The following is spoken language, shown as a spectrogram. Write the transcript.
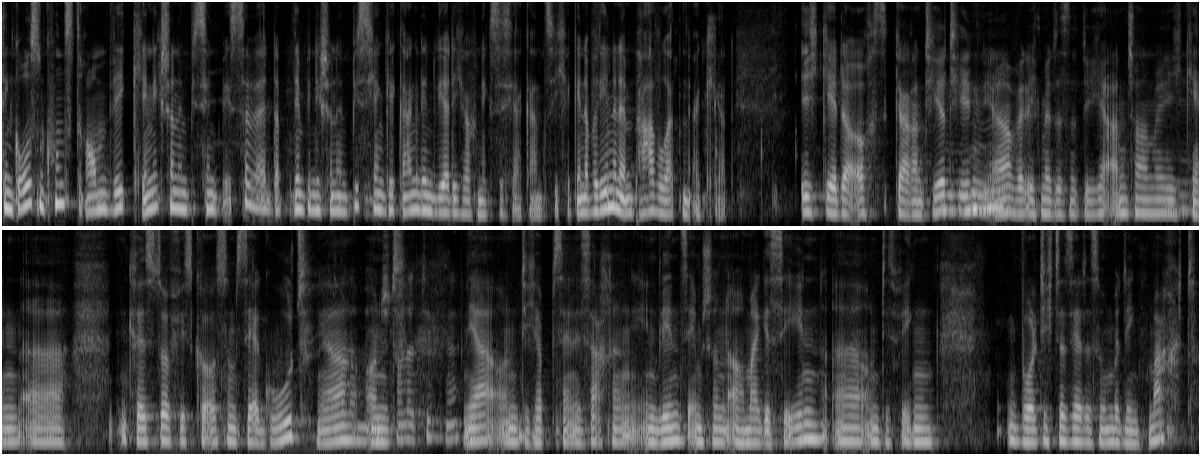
Den großen Kunstraumweg kenne ich schon ein bisschen besser, weil den bin ich schon ein bisschen gegangen, den werde ich auch nächstes Jahr ganz sicher gehen. Aber den in ein paar Worten erklärt. Ich gehe da auch garantiert mhm. hin, ja, weil ich mir das natürlich anschauen will. Ich kenne äh, Christoph Viskosum sehr gut, ja, Mensch, und typ, ne? ja, und ich habe seine Sachen in Linz eben schon auch mal gesehen äh, und deswegen wollte ich, dass er das unbedingt macht.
